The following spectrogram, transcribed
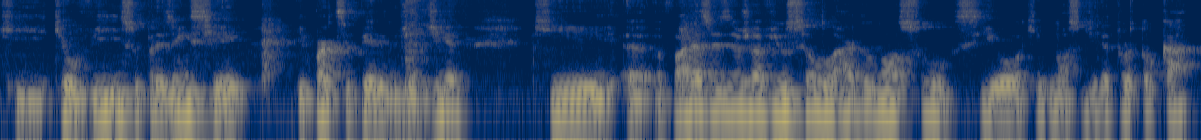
que, que eu vi isso, presenciei e participei do dia a dia, que uh, várias vezes eu já vi o celular do nosso CEO aqui, do nosso diretor tocar,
